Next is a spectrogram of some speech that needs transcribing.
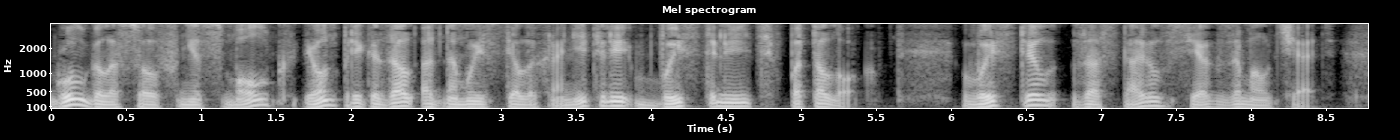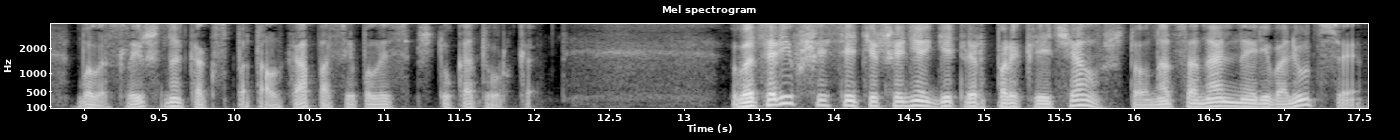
Гул голосов не смолк, и он приказал одному из телохранителей выстрелить в потолок. Выстрел заставил всех замолчать. Было слышно, как с потолка посыпалась штукатурка. В оцарившейся тишине Гитлер прокричал, что национальная революция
